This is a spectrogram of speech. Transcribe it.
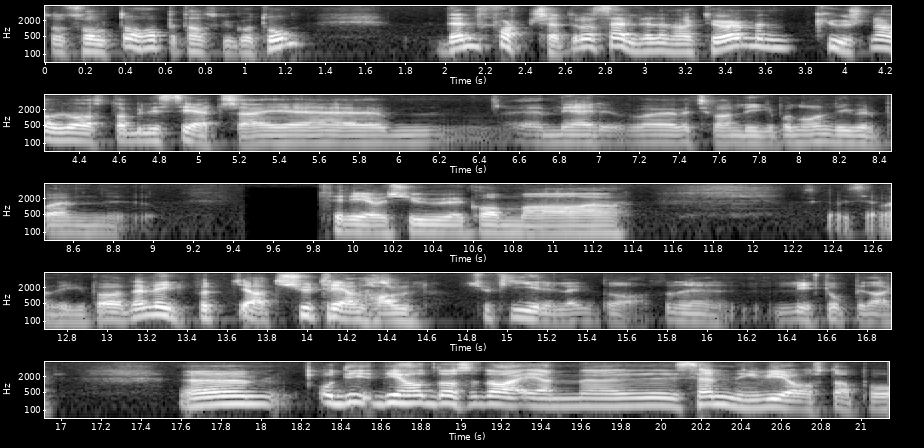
som solgte, og håpet han skulle gå tom. Den fortsetter å selge, den aktøren, men kursen har jo da stabilisert seg eh, mer. Jeg vet ikke hva den ligger på nå, den ligger vel på en 23, skal vi se hva den ligger på. Den ligger på ja, 23,5. 24 ligger på da, så den er litt opp i dag. Um, og de, de, hadde altså da en uh, sending via oss da på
